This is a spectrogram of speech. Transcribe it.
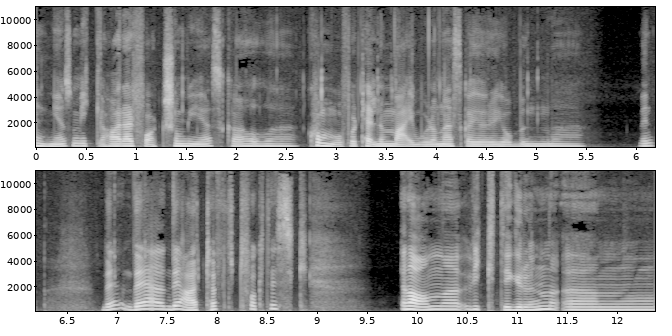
unge som ikke har erfart så mye, skal uh, komme og fortelle meg hvordan jeg skal gjøre jobben uh, min. Det, det, det, er tøft, faktisk. En annen uh, viktig grunn um,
